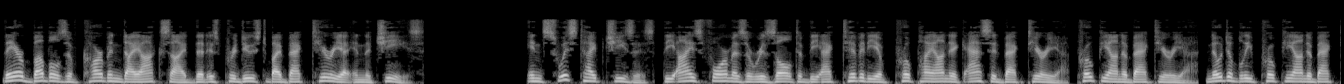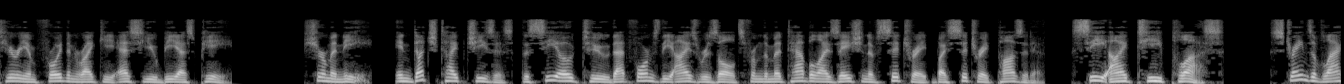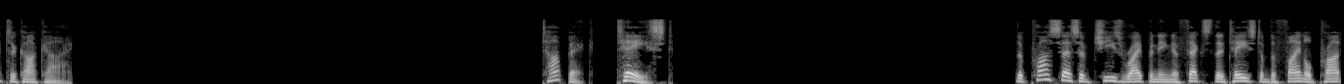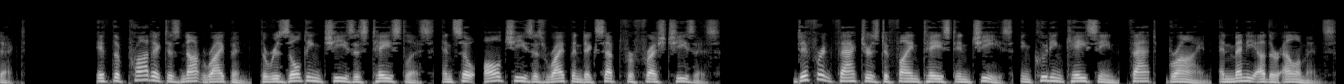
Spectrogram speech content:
They are bubbles of carbon dioxide that is produced by bacteria in the cheese. In Swiss-type cheeses, the eyes form as a result of the activity of propionic acid bacteria propionibacteria, notably Propionibacterium freudenreichii subsp. Shermanii. In Dutch-type cheeses, the CO2 that forms the eyes results from the metabolization of citrate by citrate-positive CIT strains of Lactococci. Taste The process of cheese ripening affects the taste of the final product. If the product is not ripened, the resulting cheese is tasteless, and so, all cheese is ripened except for fresh cheeses. Different factors define taste in cheese, including casein, fat, brine, and many other elements.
